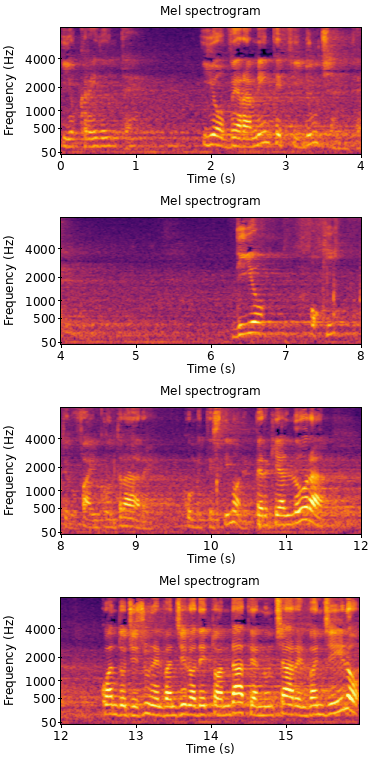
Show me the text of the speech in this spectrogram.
io credo in te, io ho veramente fiducia in te. Dio o chi te lo fa incontrare come testimone, perché allora quando Gesù nel Vangelo ha detto andate a annunciare il Vangelo,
